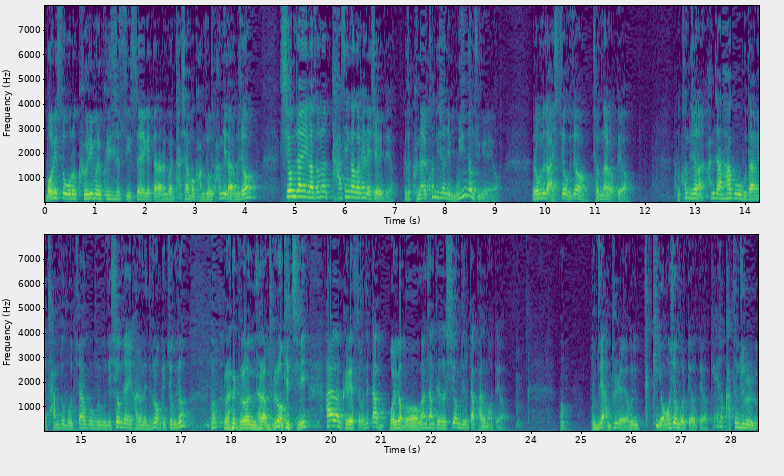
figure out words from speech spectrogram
머릿속으로 그림을 그리실 수 있어야겠다라는 걸 다시 한번 강조합니다. 그죠? 시험장에 가서는 다 생각을 해내셔야 돼요. 그래서 그날 컨디션이 무진장 중요해요. 여러분들도 아시죠? 그죠? 전날 어때요? 그 컨디션 한잔 하고 그 다음에 잠도 못 자고 그리고 이제 시험장에 가는 애들은 없겠죠, 그죠? 어? 그런 그런 사람들은 없겠지. 하여간 그랬어. 근데 딱 머리가 멍한 상태에서 시험지를 딱 받으면 어때요? 어? 문제 안 풀려요. 그리고 특히 영어 시험 볼 때 어때요? 계속 같은 줄을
